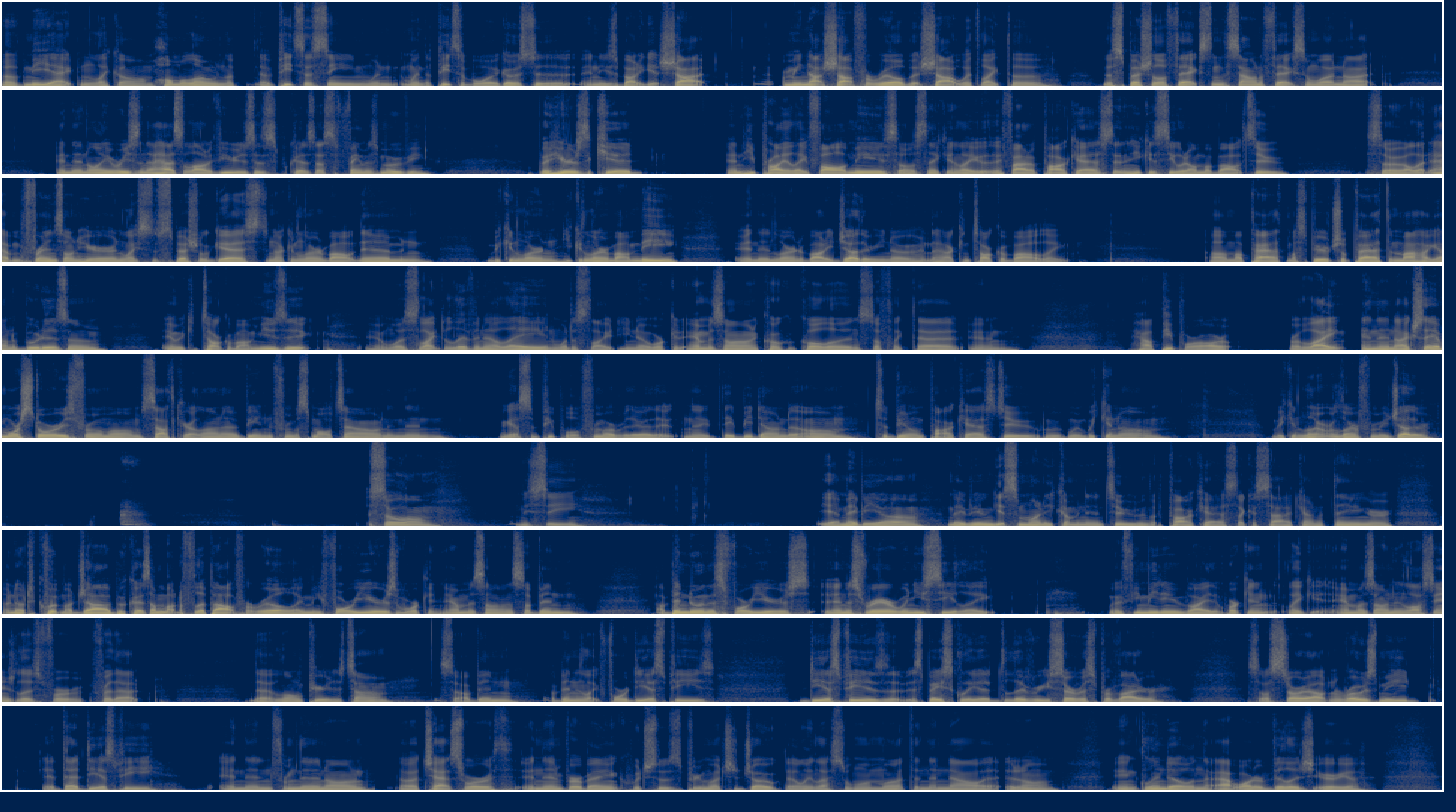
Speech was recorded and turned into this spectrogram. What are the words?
of me acting like um Home Alone, the, the pizza scene when when the pizza boy goes to the and he's about to get shot. I mean, not shot for real, but shot with like the the special effects and the sound effects and whatnot. And then the only reason that has a lot of views is because that's a famous movie. But here's the kid, and he probably like followed me, so I was thinking like if I had a podcast, then he could see what I'm about too. So I like to have my friends on here and like some special guests, and I can learn about them, and we can learn. You can learn about me, and then learn about each other, you know. And then I can talk about like uh, my path, my spiritual path in Mahayana Buddhism, and we can talk about music and what it's like to live in LA and what it's like, you know, work at Amazon, and Coca Cola, and stuff like that, and how people are are light. And then I actually have more stories from um, South Carolina, being from a small town, and then I got some people from over there that they they'd be down to um to be on podcast too. When we can um we can learn learn from each other. So um let me see. Yeah, maybe uh maybe we can get some money coming in too the podcast, like a side kind of thing, or Know to quit my job because I'm about to flip out for real. I mean, four years working Amazon, so I've been I've been doing this four years, and it's rare when you see like if you meet anybody that working like Amazon in Los Angeles for for that that long period of time. So I've been I've been in like four DSPs. DSP is a, is basically a delivery service provider. So I started out in Rosemead at that DSP, and then from then on, uh, Chatsworth, and then Burbank, which was pretty much a joke that only lasted one month, and then now at, at um in Glendale in the Atwater Village area,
